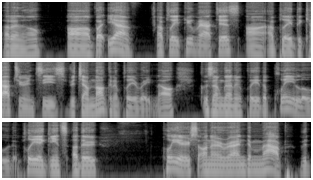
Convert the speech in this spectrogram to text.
I don't know. Uh, but yeah, I played two matches. Uh, I played the capture and siege, which I'm not gonna play right now, because I'm gonna play the payload, play against other players on a random map with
